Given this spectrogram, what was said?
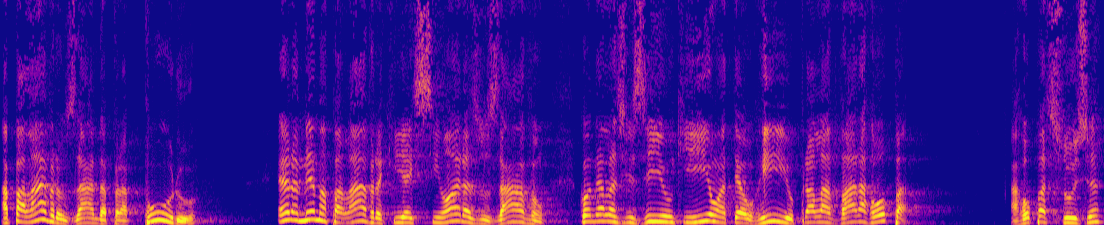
A palavra usada para puro era a mesma palavra que as senhoras usavam quando elas diziam que iam até o rio para lavar a roupa. A roupa suja,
